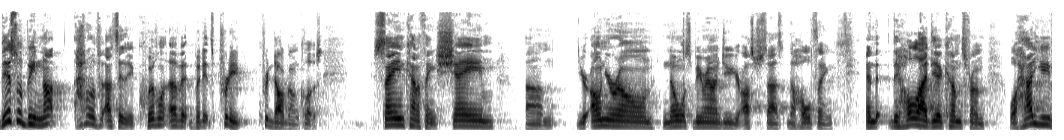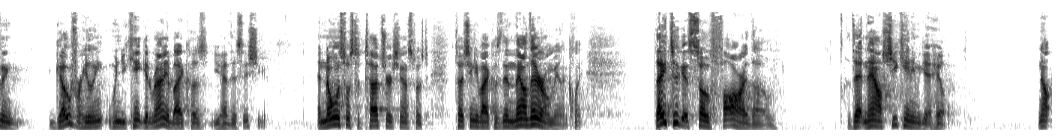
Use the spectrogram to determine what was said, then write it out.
This would be not, I don't know if I'd say the equivalent of it, but it's pretty, pretty doggone close. Same kind of thing. Shame. Um, you're on your own. No one wants to be around you. You're ostracized. The whole thing. And the, the whole idea comes from, well, how do you even go for healing when you can't get around anybody because you have this issue? And no one's supposed to touch her. She's not supposed to touch anybody because then now they're on me unclean. They took it so far though that now she can't even get help. Now,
